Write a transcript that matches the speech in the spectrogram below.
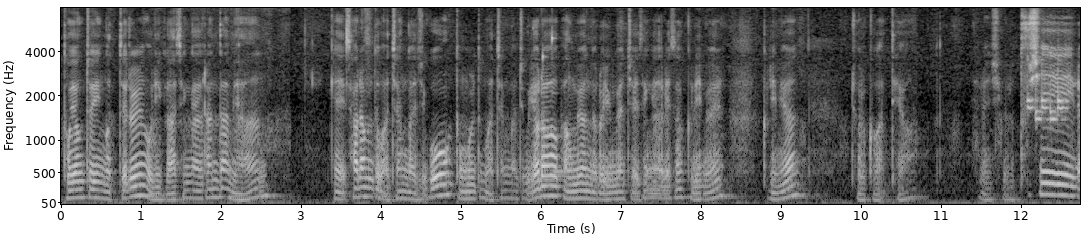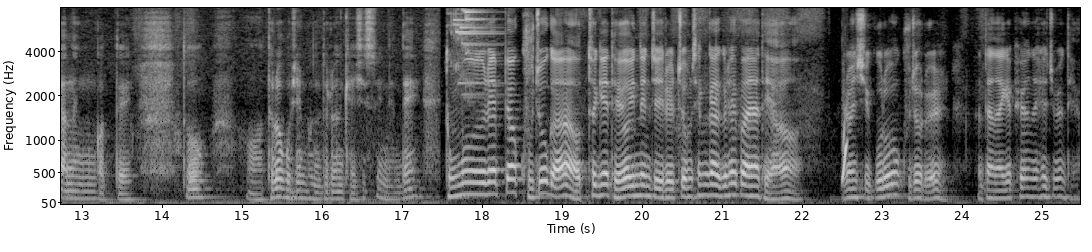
도형적인 것들을 우리가 생각을 한다면 사람도 마찬가지고 동물도 마찬가지고 여러 방면으로 육면체에 생각을 해서 그림을 그리면 좋을 것 같아요. 이런 식으로 투시라는 것들도 어, 들어보신 분들은 계실 수 있는데 동물의 뼈 구조가 어떻게 되어 있는지를 좀 생각을 해봐야 돼요. 이런 식으로 구조를 간단하게 표현을 해주면 돼요.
